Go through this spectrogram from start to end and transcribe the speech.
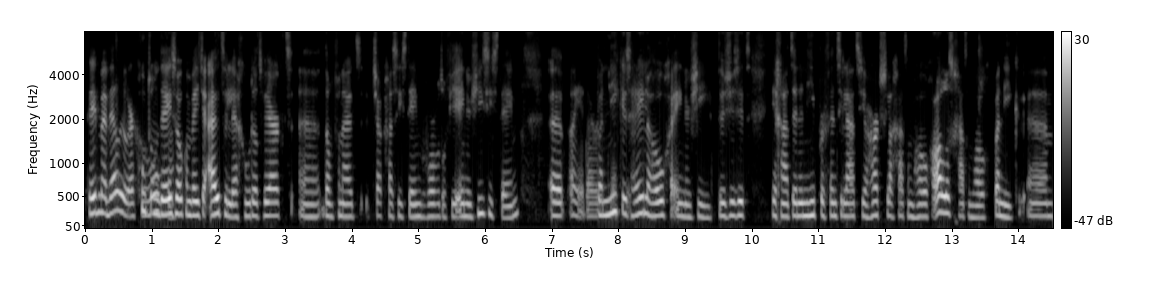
heeft mij wel heel erg goed om geholpen. deze ook een beetje uit te leggen, hoe dat werkt eh, dan vanuit het chakra-systeem bijvoorbeeld, of je energiesysteem. Oh ja, daar Paniek is hele hoge energie. Dus je, zit, je gaat in een hyperventilatie, je hartslag gaat omhoog, alles gaat omhoog, paniek. Ehm,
